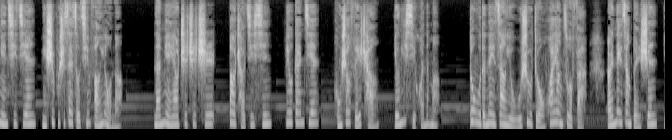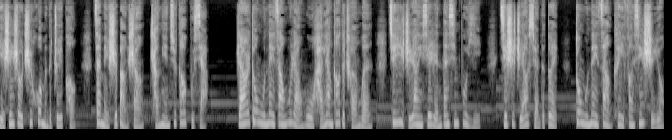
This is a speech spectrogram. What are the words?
年期间你是不是在走亲访友呢？难免要吃吃吃，爆炒鸡心、溜肝煎、红烧肥肠，有你喜欢的吗？动物的内脏有无数种花样做法，而内脏本身也深受吃货们的追捧，在美食榜上常年居高不下。然而，动物内脏污染物含量高的传闻却一直让一些人担心不已。其实，只要选的对，动物内脏可以放心食用。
